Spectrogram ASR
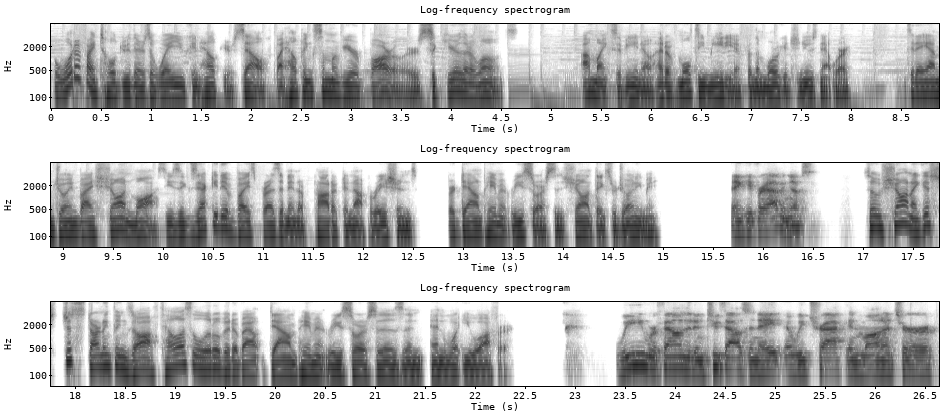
But what if I told you there's a way you can help yourself by helping some of your borrowers secure their loans? I'm Mike Savino, head of multimedia for the Mortgage News Network. Today, I'm joined by Sean Moss. He's Executive Vice President of Product and Operations for Down Payment Resources. Sean, thanks for joining me. Thank you for having us. So, Sean, I guess just starting things off, tell us a little bit about Down Payment Resources and, and what you offer. We were founded in 2008 and we track and monitor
